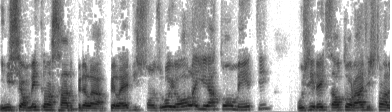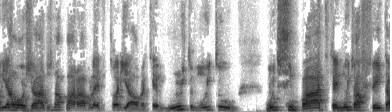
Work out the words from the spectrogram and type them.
inicialmente lançado pela, pela Edições Loyola e atualmente os direitos autorais estão ali alojados na parábola editorial, né, que é muito, muito, muito simpática e muito afeita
